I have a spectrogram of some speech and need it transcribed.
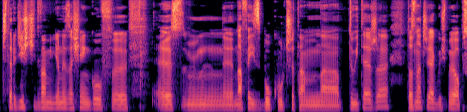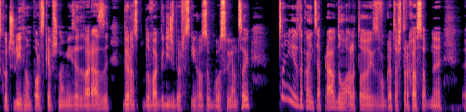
42 miliony zasięgów y, mm, na Facebooku czy tam na Twitterze, to znaczy jakbyśmy obskoczyli tą Polskę przynajmniej ze dwa razy, biorąc pod uwagę liczbę wszystkich osób głosujących, co nie jest do końca prawdą, ale to jest w ogóle też trochę osobny, y,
